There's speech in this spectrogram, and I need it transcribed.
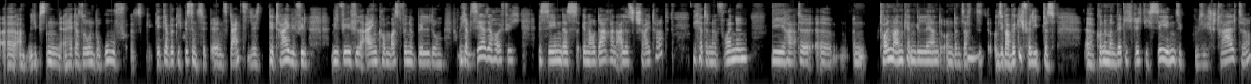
äh, am liebsten hätte er so einen Beruf. Es geht ja wirklich bis ins, ins kleinste Detail, wie viel, wie, wie viel Einkommen, was für eine Bildung. Und ich habe Mhm. sehr, sehr häufig gesehen, dass genau daran alles scheitert. Ich hatte eine Freundin, die hatte äh, einen tollen Mann kennengelernt und dann sagt Mhm. sie, und sie war wirklich verliebt, das äh, konnte man wirklich richtig sehen. Sie, sie strahlte.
